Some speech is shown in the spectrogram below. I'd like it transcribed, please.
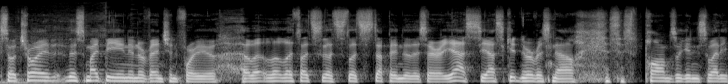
So Troy, this might be an intervention for you. Uh, let's let's let's let's step into this area. Yes, yes, get nervous now. Palms are getting sweaty.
